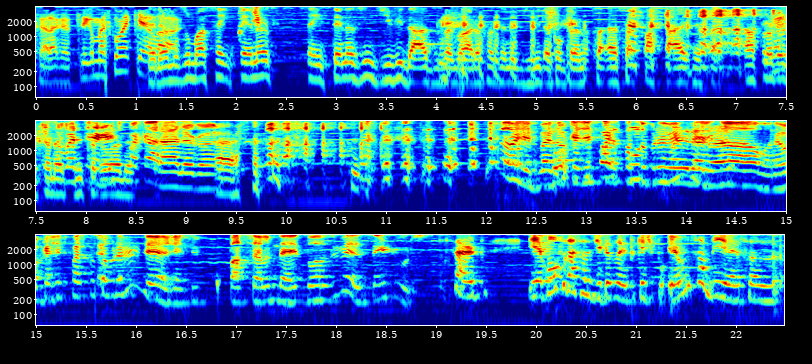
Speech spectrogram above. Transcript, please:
Caraca, clica, mas como é que é Teremos lá? umas centenas, centenas de endividados agora fazendo dívida, comprando essa, essa passagem, tá? aproveitando Só a vai dica ter gente pra caralho agora. É, Não, gente, mas é o que a gente faz pra com ele sobreviver. Não, mano, é o que a gente faz pra sobreviver. A gente parcela em 10, 12 vezes, sem juros. Certo. E é bom você dar essas dicas aí, porque, tipo, eu não sabia essa,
